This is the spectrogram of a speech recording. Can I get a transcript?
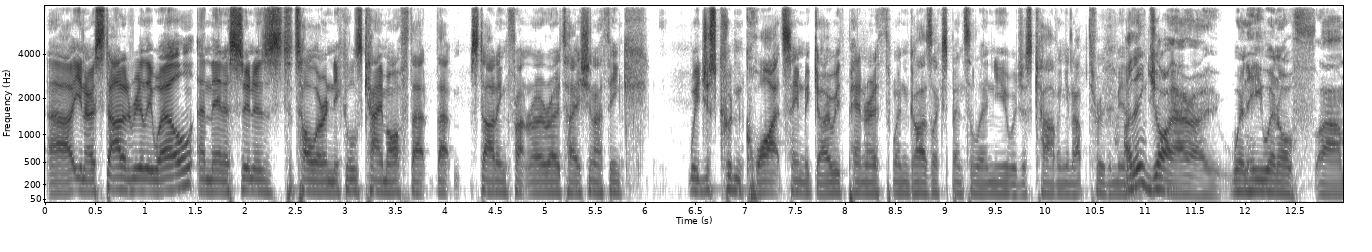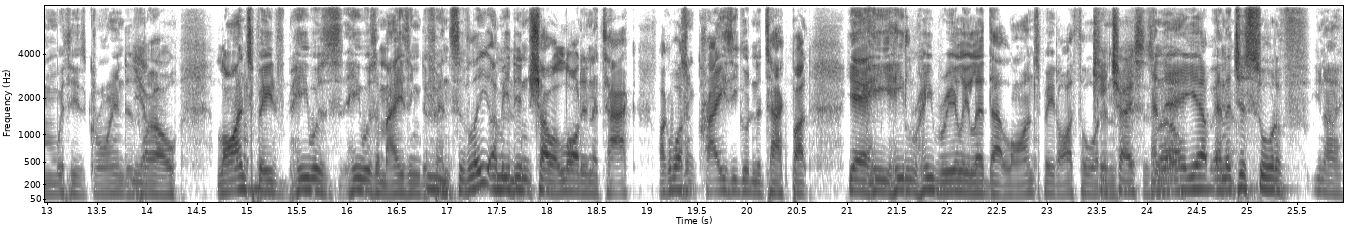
Uh, you know, started really well, and then as soon as Tatola and Nichols came off that that starting front row rotation, I think we just couldn't quite seem to go with Penrith when guys like Spencer Leniu were just carving it up through the middle. I think Jai Arrow when he went off um, with his groin as Yep. well, line speed he was he was amazing defensively. I mean, he didn't show a lot in attack. Like it wasn't crazy good in attack, but yeah, he he, he really led that line speed. I thought Kick and, chase as and well. there- yep, and it just sort of you know.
